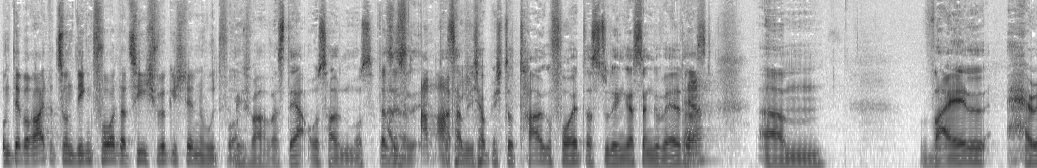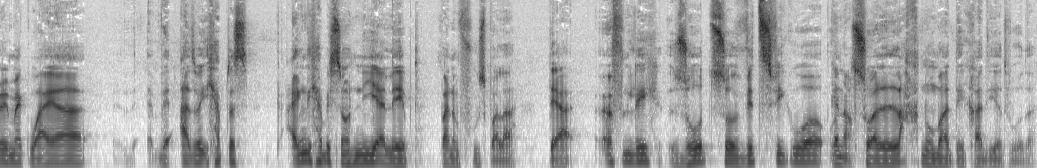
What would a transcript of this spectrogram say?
und der bereitet so ein Ding vor. Da ziehe ich wirklich den Hut vor. Nicht wahr, was der aushalten muss. Das ist abartig. Hab, ich habe mich total gefreut, dass du den gestern gewählt Ja. hast. Ähm, weil Harry Maguire, also ich habe das, eigentlich habe ich es noch nie erlebt bei einem Fußballer, der öffentlich so zur Witzfigur und Genau. zur Lachnummer degradiert wurde.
